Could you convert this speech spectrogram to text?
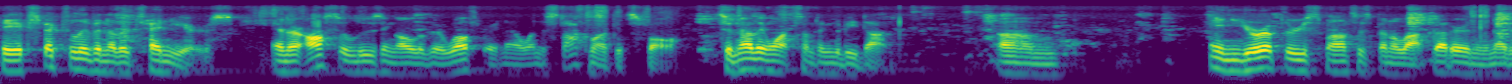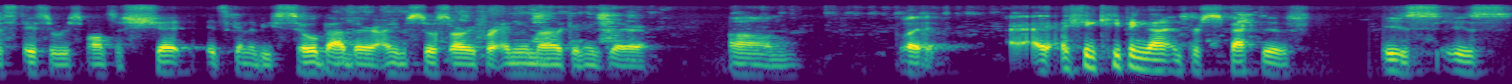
they expect to live another 10 years. And they're also losing all of their wealth right now when the stock markets fall. So now they want something to be done. Um, in Europe, the response has been a lot better. In the United States, the response is shit. It's going to be so bad there. I am so sorry for any American who's there. Um, but I, I, think keeping that in perspective is is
